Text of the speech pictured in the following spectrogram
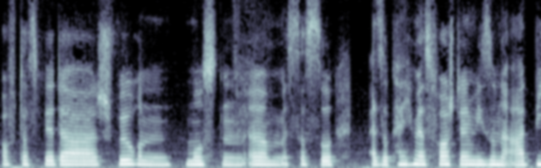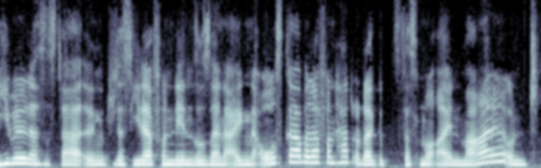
auf das wir da schwören mussten. Ähm, ist das so, also kann ich mir das vorstellen wie so eine Art Bibel, dass es da irgendwie, dass jeder von denen so seine eigene Ausgabe davon hat oder gibt es das nur einmal und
